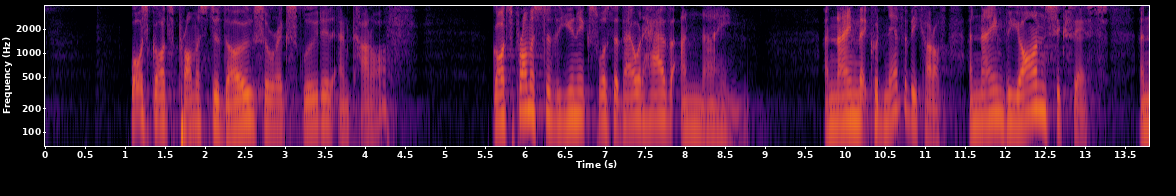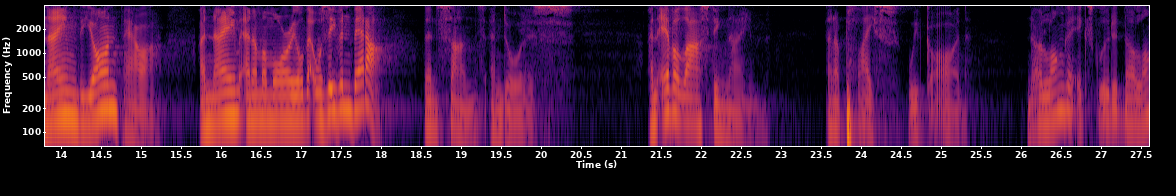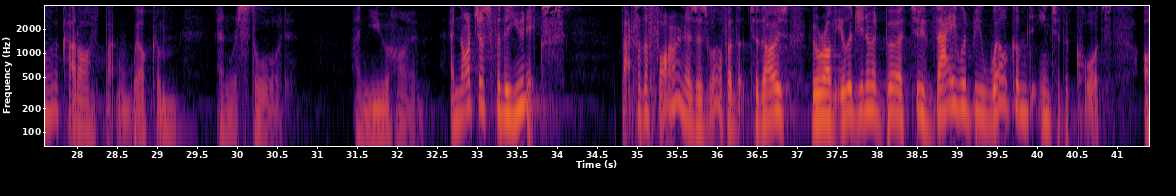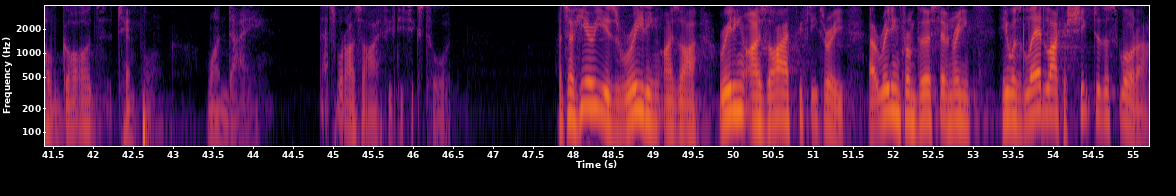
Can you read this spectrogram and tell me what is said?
What was God's promise to those who were excluded and cut off? God's promise to the eunuchs was that they would have a name a name that could never be cut off, a name beyond success, a name beyond power, a name and a memorial that was even better than sons and daughters, an everlasting name and a place with God, no longer excluded, no longer cut off, but welcome and restored, a new home. And not just for the eunuchs, but for the foreigners as well, for the, to those who are of illegitimate birth too, they would be welcomed into the courts of God's temple one day. That's what Isaiah 56 taught. And so here he is reading Isaiah, reading Isaiah 53, uh, reading from verse 7, reading, He was led like a sheep to the slaughter.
